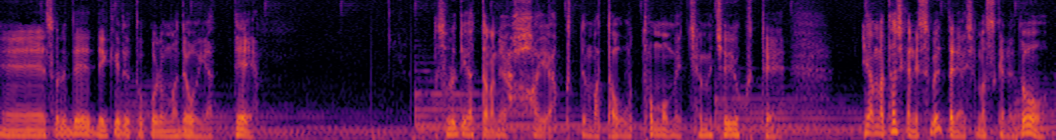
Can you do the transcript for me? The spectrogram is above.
えー、それでできるところまでをやって、それでやったらね、速くて、また音もめちゃめちゃ良くて、いや、まあ確かに滑ったりはしますけれど、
